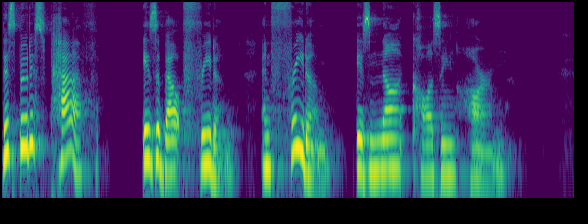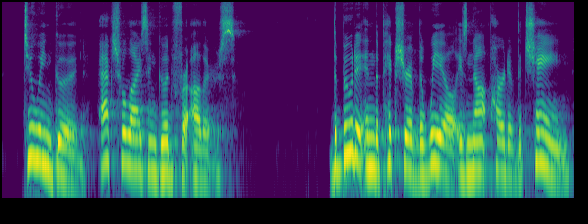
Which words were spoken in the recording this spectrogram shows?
This Buddhist path is about freedom, and freedom is not causing harm. Doing good, actualizing good for others. The Buddha in the picture of the wheel is not part of the chain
